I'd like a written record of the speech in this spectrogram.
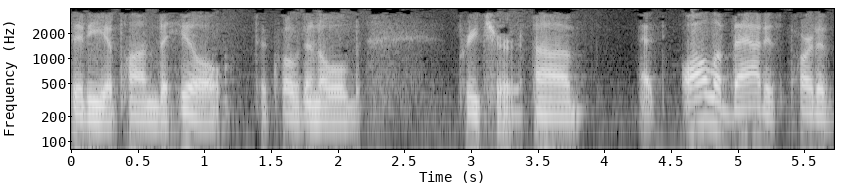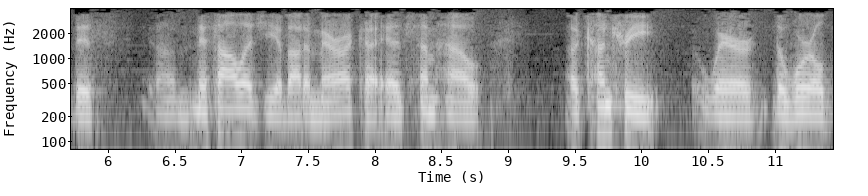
city upon the hill, to quote an old preacher. Uh, all of that is part of this uh, mythology about America as somehow a country where the world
